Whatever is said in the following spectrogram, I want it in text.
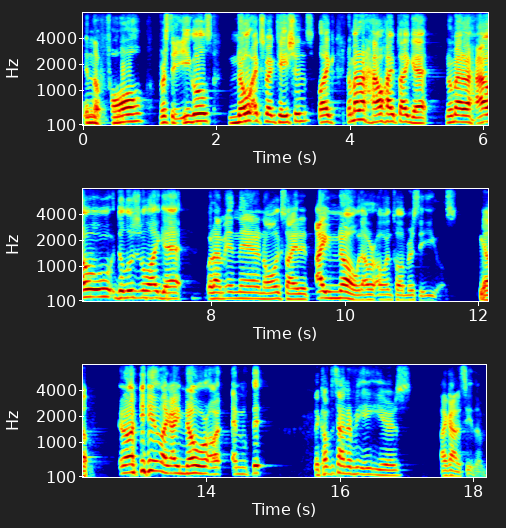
in the fall versus the Eagles. No expectations. Like, no matter how hyped I get, no matter how delusional I get when I'm in there and all excited, I know that we're 0 12 versus the Eagles. Yep. You know what I mean? Like, I know we're on, and they, they come to town every eight years. I got to see them.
